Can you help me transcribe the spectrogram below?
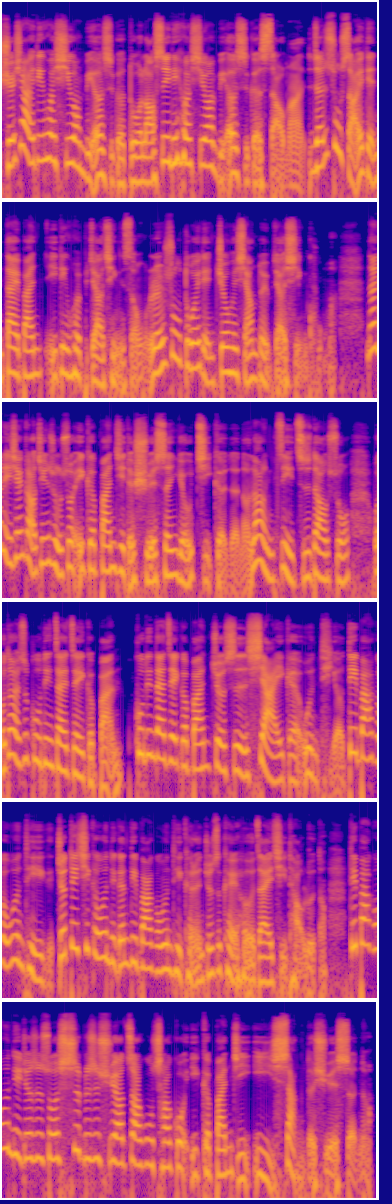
学校一定会希望比二十个多，老师一定会希望比二十个少嘛。人数少一点，代班一定会比较轻松；人数多一点，就会相对比较辛苦嘛。那你先搞清楚，说一个班级的学生有几个人哦？让你自己知道，说我到底是固定在这个班，固定在这个班就是下一个问题哦。第八个问题，就第七个问题跟第八个问题，可能就是可以合在一起讨论哦。第八个问题就是说，是不是需要照顾超过一个班级以上的学生哦？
